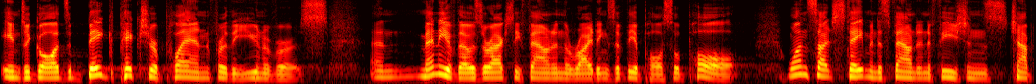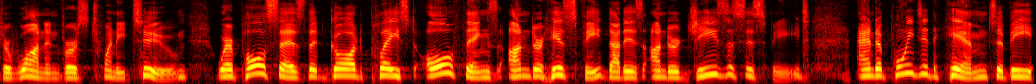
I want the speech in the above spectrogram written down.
into God's big picture plan for the universe. And many of those are actually found in the writings of the Apostle Paul. One such statement is found in Ephesians chapter 1 and verse 22, where Paul says that God placed all things under his feet, that is, under Jesus' feet, and appointed him to be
